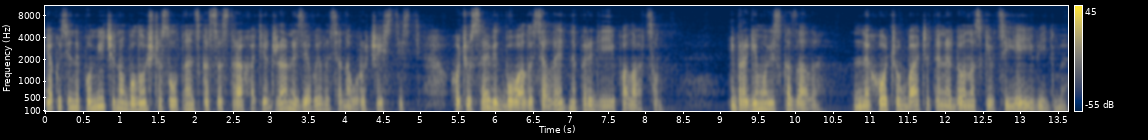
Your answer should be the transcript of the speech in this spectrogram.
якось і не помічено було, що султанська сестра Хатіджа не з'явилася на урочистість, хоч усе відбувалося ледь не перед її палацом. Ібрагімові сказала не хочу бачити недоносків цієї відьми.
